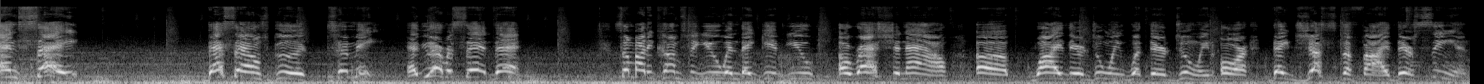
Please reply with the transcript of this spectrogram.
and say, that sounds good to me. Have you ever said that? Somebody comes to you and they give you a rationale of why they're doing what they're doing, or they justify their sin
